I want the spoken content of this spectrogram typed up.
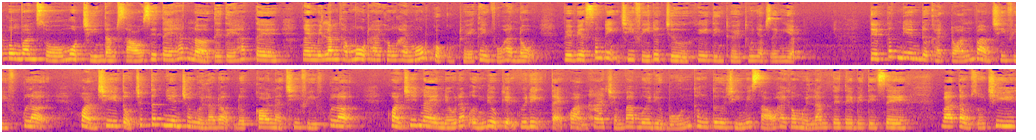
công văn số 1986 CTHN-TTHT ngày 15 tháng 1 2021 của Cục Thuế thành phố Hà Nội về việc xác định chi phí được trừ khi tính thuế thu nhập doanh nghiệp. Tiệc tất niên được hạch toán vào chi phí phúc lợi. Khoản chi tổ chức tất niên cho người lao động được coi là chi phí phúc lợi. Khoản chi này nếu đáp ứng điều kiện quy định tại khoản 2.30 điều 4 thông tư 96/2015 TT-BTC và tổng số chi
